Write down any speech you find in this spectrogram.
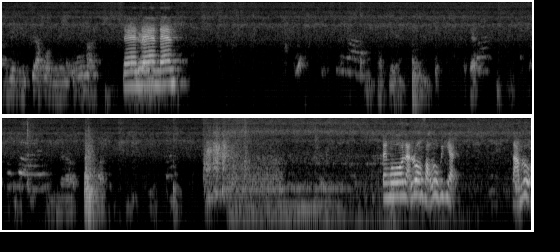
อันนี้มีเสี้ยพวกนี้โอ้ยแดนแดนแดน โอเคโอเคแล้ว แตงโมละล่วงสองลูกพี่เขียดสามลูก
